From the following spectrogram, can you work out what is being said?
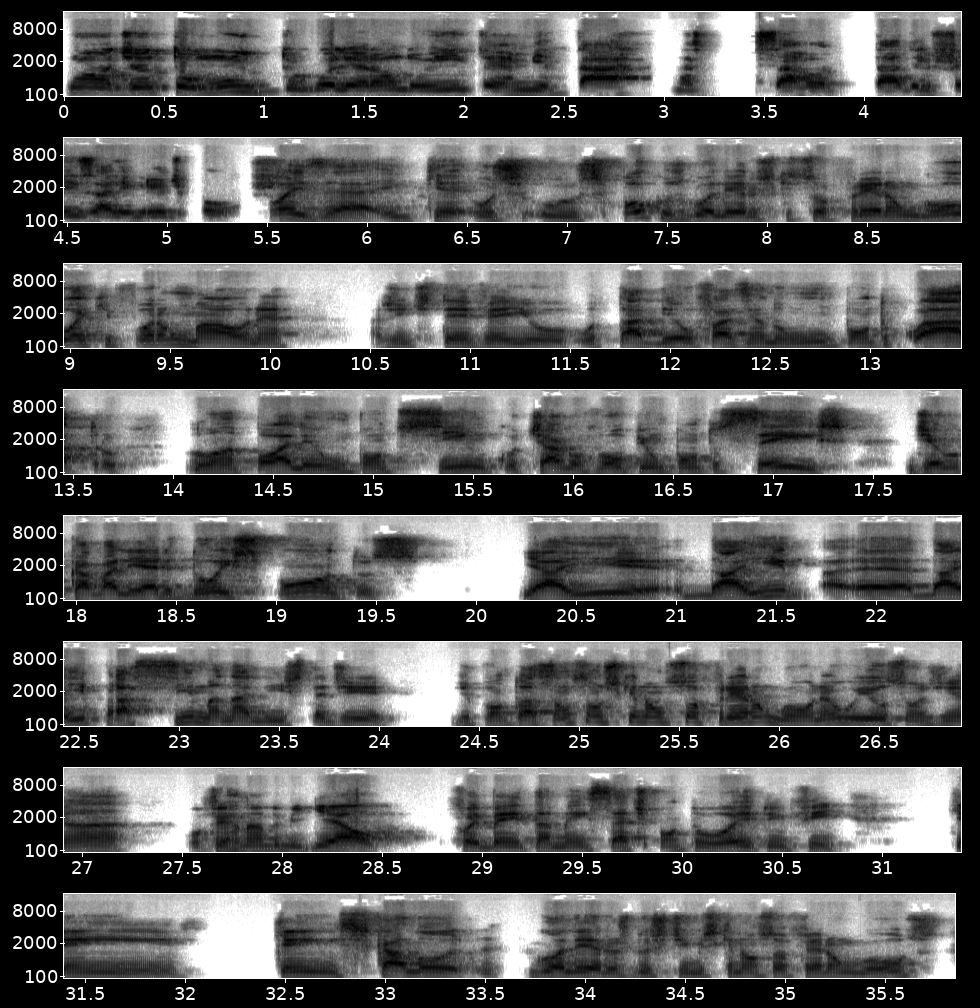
Não adiantou muito o goleirão do Inter mitar nessa rodada, ele fez a alegria de poucos. Pois é, e que os, os poucos goleiros que sofreram gol é que foram mal, né? A gente teve aí o, o Tadeu fazendo 1.4, Luan Poli 1.5, Thiago Volpe 1.6, Diego Cavalieri 2 pontos, e aí, daí, é, daí para cima na lista de, de pontuação são os que não sofreram gol, né? O Wilson, Jean, o Fernando Miguel foi bem também, 7,8, enfim. Quem, quem escalou goleiros dos times que não sofreram gols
